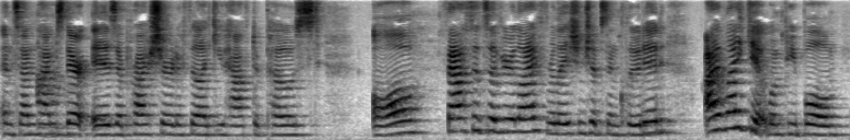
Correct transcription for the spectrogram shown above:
and sometimes uh-huh. there is a pressure to feel like you have to post all facets of your life, relationships included. I like it when people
